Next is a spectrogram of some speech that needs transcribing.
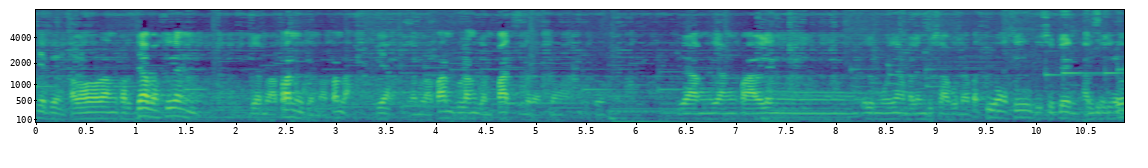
Bang. kalau orang kerja pasti kan jam 8 jam 8 lah Ya. jam 8 pulang jam 4 sebenarnya gitu. yang yang paling ilmu yang paling bisa aku dapat ya sih disiplin habis itu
